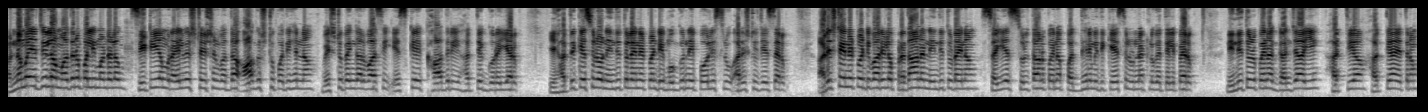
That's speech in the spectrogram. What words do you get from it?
అన్నమయ్య జిల్లా మదనపల్లి మండలం సిటిఎం రైల్వే స్టేషన్ వద్ద ఆగస్టు పదిహేనున వెస్ట్ బెంగాల్ వాసి ఎస్కే ఖాద్రి హత్యకు గురయ్యారు. ఈ హత్య కేసులో నిందితులైనటువంటి ముగ్గురిని పోలీసులు అరెస్టు చేశారు. అరెస్ట్ అయినటువంటి వారిలో ప్రధాన నిందితుడైన సయ్యద్ సుల్తాన్ పైన పద్దెనిమిది కేసులు ఉన్నట్లుగా తెలిపారు నిందితుడిపైన గంజాయి హత్య హత్యాయత్నం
